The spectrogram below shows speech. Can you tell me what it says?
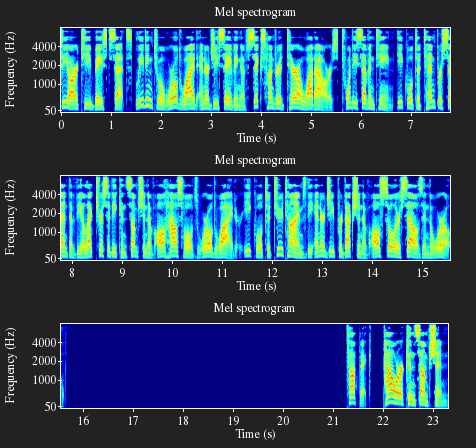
CRT-based sets, leading to a worldwide energy saving of 600 terawatt-hours 2017, equal to 10% of the electricity consumption of all households worldwide or equal to two times the energy production of all solar cells in the world. Topic: Power consumption.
